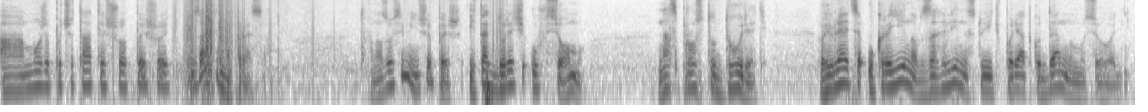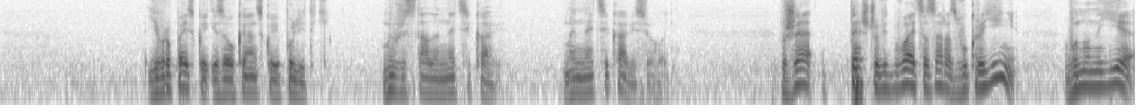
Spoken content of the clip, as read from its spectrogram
А може почитати, що пишуть західна преса? То вона зовсім інше пише. І так, до речі, у всьому. Нас просто дурять. Виявляється, Україна взагалі не стоїть в порядку денному сьогодні європейської і заокеанської політики. Ми вже стали нецікаві. Ми не цікаві сьогодні. Вже те, що відбувається зараз в Україні, воно не є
